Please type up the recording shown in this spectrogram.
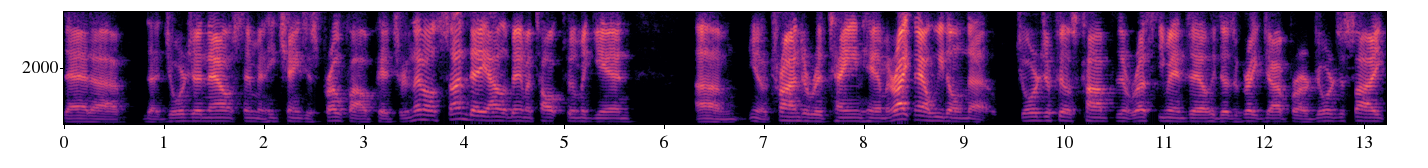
that uh that Georgia announced him and he changed his profile picture. And then on Sunday, Alabama talked to him again um, you know, trying to retain him. And right now, we don't know. Georgia feels confident. Rusty Mansell, who does a great job for our Georgia site.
